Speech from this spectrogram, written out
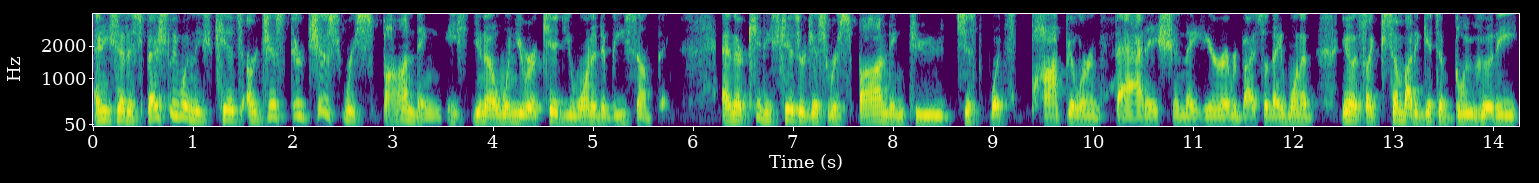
And he said, especially when these kids are just they're just responding. He's you know when you were a kid, you wanted to be something and their these kids are just responding to just what's popular and faddish, and they hear everybody, so they want to, you know, it's like somebody gets a blue hoodie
